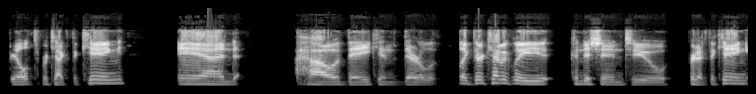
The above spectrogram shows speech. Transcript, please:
built to protect the king, and how they can they're like they're chemically conditioned to protect the king,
